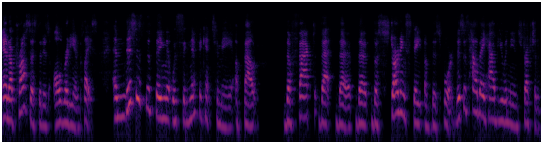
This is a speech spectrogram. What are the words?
and a process that is already in place. And this is the thing that was significant to me about the fact that the, the, the starting state of this board, this is how they have you in the instructions,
